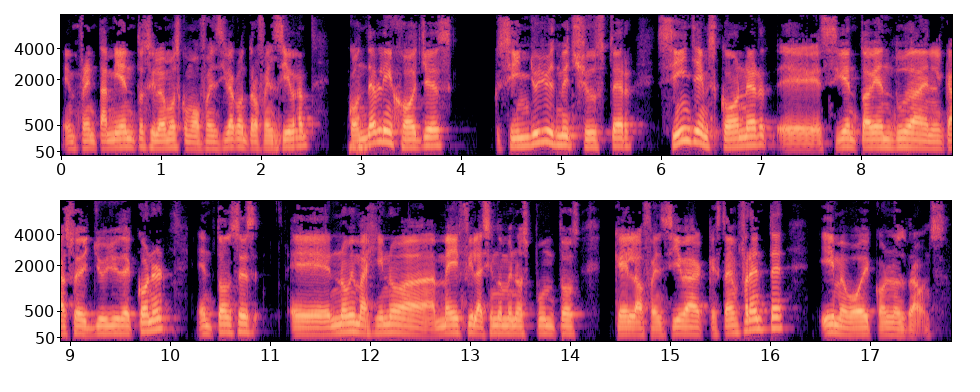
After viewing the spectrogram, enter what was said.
enfrentamiento, si lo vemos como ofensiva contra ofensiva, con Devlin Hodges, sin Juju Smith Schuster, sin James Conner, eh, siguen todavía en duda en el caso de Juju de Conner, entonces eh, no me imagino a Mayfield haciendo menos puntos que la ofensiva que está enfrente y me voy con los Browns.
